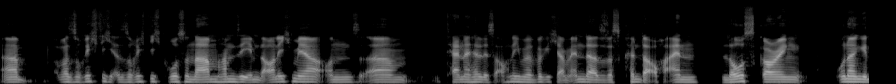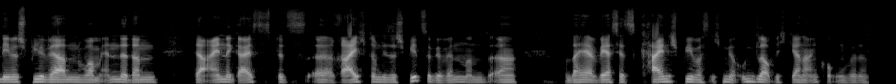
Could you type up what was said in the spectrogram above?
äh, aber so richtig, also richtig große Namen haben sie eben auch nicht mehr und ähm, Tannehill ist auch nicht mehr wirklich am Ende. Also das könnte auch ein Low-Scoring, unangenehmes Spiel werden, wo am Ende dann der eine Geistesblitz äh, reicht, um dieses Spiel zu gewinnen. Und äh, von daher wäre es jetzt kein Spiel, was ich mir unglaublich gerne angucken würde.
